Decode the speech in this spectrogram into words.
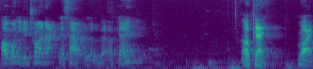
I want you to try and act this out a little bit, okay? Okay. Right.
